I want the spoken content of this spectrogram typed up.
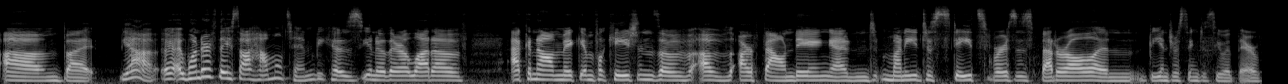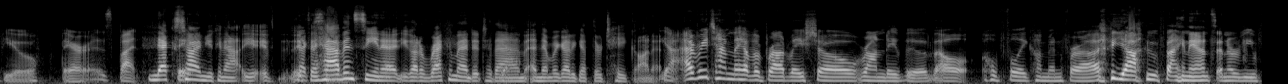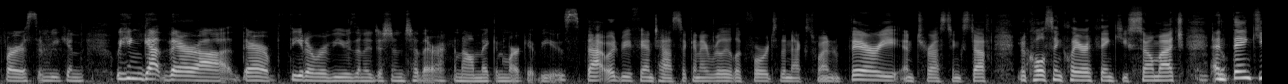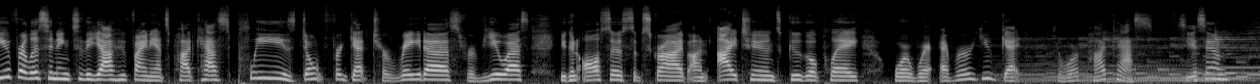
Um, but yeah, I I wonder if they saw Hamilton because you know there are a lot of economic implications of of our founding and money to states versus federal, and be interesting to see what their view there is. But Next they- time you can, if, if they time. haven't seen it, you got to recommend it to them, and then we got to get their take on it. Yeah, every time they have a Broadway show rendezvous, they'll hopefully come in for a Yahoo Finance interview first, and we can we can get their uh, their theater reviews in addition to their economic and market views. That would be fantastic, and I really look forward to the next one. Very interesting stuff. Nicole Sinclair, thank you so much. and thank you for listening to the Yahoo Finance podcast. Please don't forget to rate us, review us. You can also subscribe on iTunes, Google Play, or wherever you get your podcasts. See you soon.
